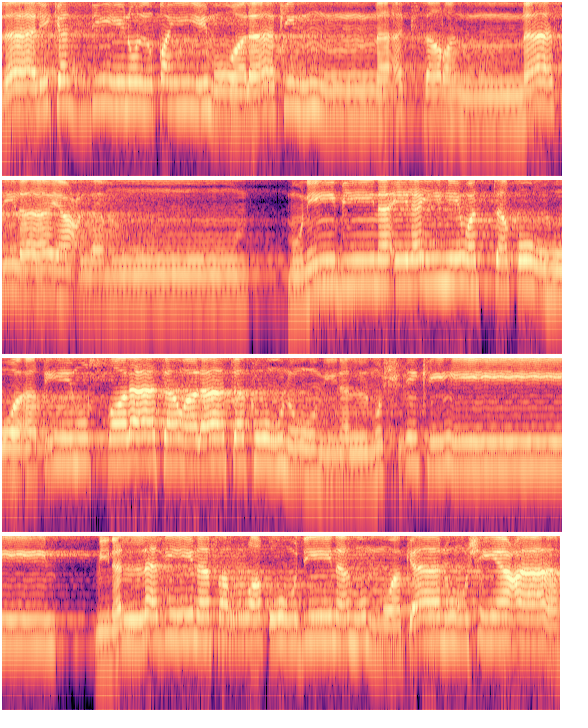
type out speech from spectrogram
ذلك الدين القيم ولكن أكثر الناس لا يعلمون. منيبين إليه واتقوه وأقيموا الصلاة ولا تكونوا من المشركين. من الذين فرقوا دينهم وكانوا شيعا.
